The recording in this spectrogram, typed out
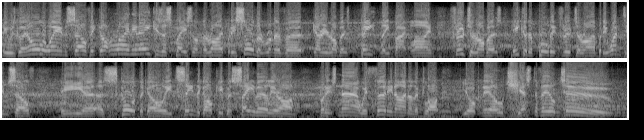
He was going all the way himself. It got Ryan in acres of space on the right, but he saw the run of uh, Gary Roberts, beat the back line through to Roberts. He could have pulled it through to Ryan, but he went himself. He uh, has scored the goal. He'd seen the goalkeeper save earlier on, but it's now with 39 on the clock. York nil, Chesterfield 2.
